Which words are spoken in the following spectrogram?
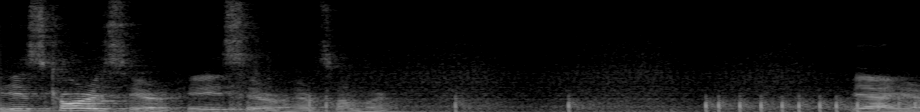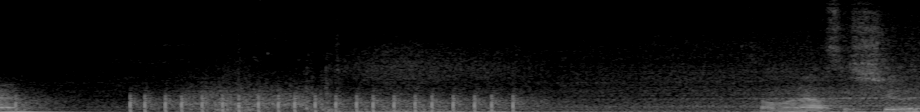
His car is here. He is here, here somewhere. Yeah, here. Someone else is shooting.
